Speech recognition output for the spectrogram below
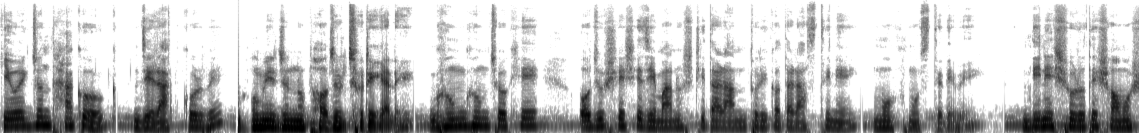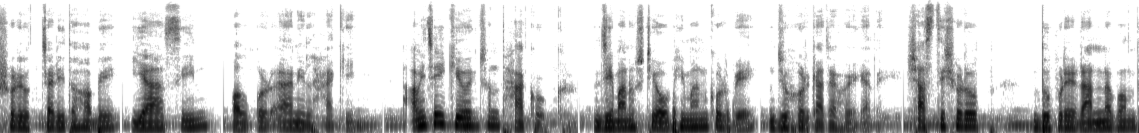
কেউ একজন থাকুক যে রাগ করবে, ঘুমের জন্য ফজর ছুটে গেলে। ঘুম ঘুম চোখে অজু শেষে যে মানুষটি তার আন্তরিকতার আস্তিনে মুখ মুছতে দেবে। দিনের শুরুতে সমস্বরে উচ্চারিত হবে, ইয়াসিন অল আনিল হাকিম। আমি চাই কেউ একজন থাকুক যে মানুষটি অভিমান করবে, জোহর কাজা হয়ে গেলে। শাস্তিস্বরূপ দুপুরে রান্না বন্ধ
